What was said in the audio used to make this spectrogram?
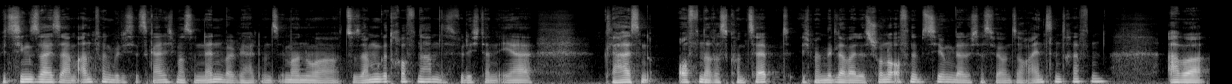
Beziehungsweise am Anfang würde ich es jetzt gar nicht mal so nennen, weil wir halt uns immer nur zusammengetroffen haben. Das würde ich dann eher, klar ist ein offeneres Konzept. Ich meine, mittlerweile ist schon eine offene Beziehung, dadurch, dass wir uns auch einzeln treffen. Aber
